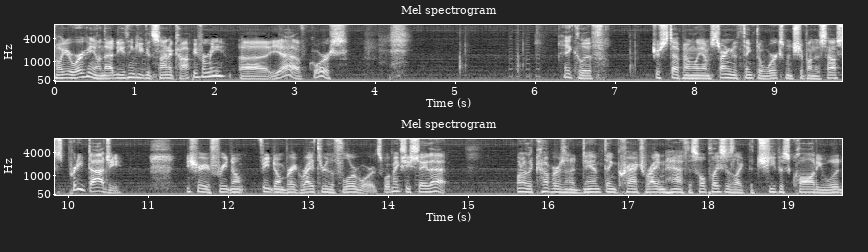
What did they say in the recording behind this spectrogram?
While you're working on that, do you think you could sign a copy for me? Uh, yeah, of course. Hey, Cliff. Your step, Emily. I'm starting to think the workmanship on this house is pretty dodgy. Be sure your feet don't feet don't break right through the floorboards. What makes you say that? One of the covers and a damn thing cracked right in half. This whole place is like the cheapest quality wood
